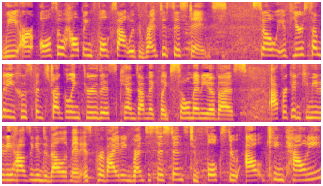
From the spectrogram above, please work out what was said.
we are also helping folks out with rent assistance. So if you're somebody who's been struggling through this pandemic like so many of us, African Community Housing and Development is providing rent assistance to folks throughout King County.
